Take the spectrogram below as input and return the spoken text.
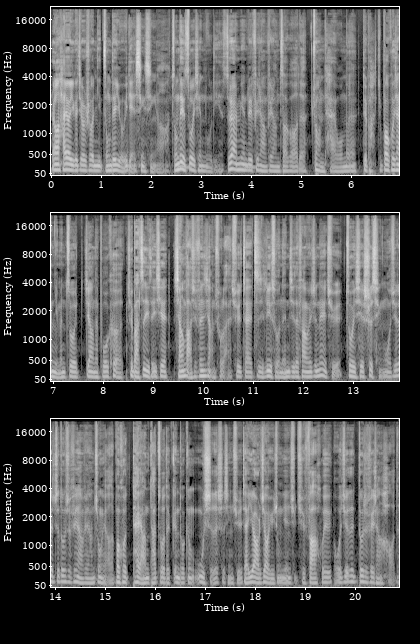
然后还有一个就是说，你总得有一点信心啊，总得做一些努力。虽然面对非常非常糟糕的状态，我们对吧？就包括像你们做这样的播客，去把自己的一些想法去分享出来，去在自己力所能及的范围之内去做一些事情，我觉得这都是非常非常重要的。包括太阳他做的更多更务实的事情，去在幼儿教育中间去去发挥，我觉得都是非常好的。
